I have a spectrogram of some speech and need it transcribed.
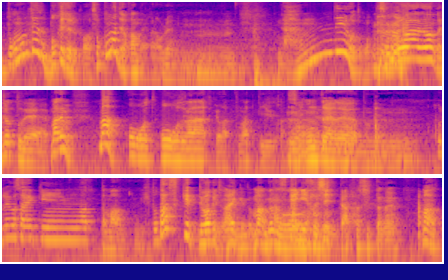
どの程度ボケてるかはそこまでわかんないから俺。ううん。なんでよと思ってそこはなんかちょっとね まあでもまあ大ごとならなくてよかったなっていう感じ、うん本当やね。よかったね。それが最近あったまあ人助けってわけじゃないけどまあ助けに走った。走ったね。ま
